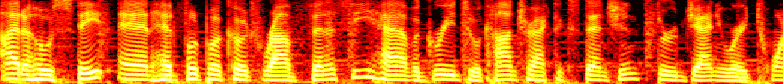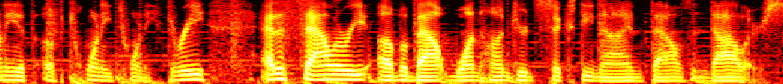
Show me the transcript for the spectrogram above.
Idaho State and head football coach Rob Phenicie have agreed to a contract extension through January 20th of 2023 at a salary of about $169,000.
